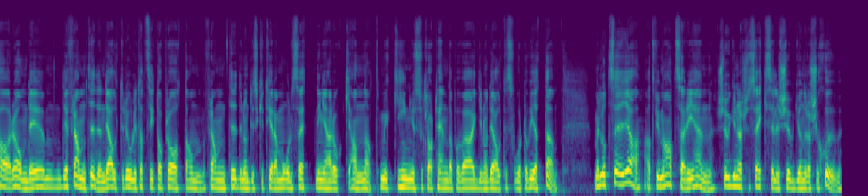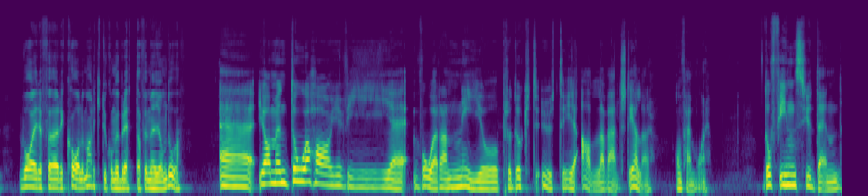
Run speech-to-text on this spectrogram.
höra om. Det är, det är framtiden. Det är alltid roligt att sitta och prata om framtiden och diskutera målsättningar och annat. Mycket hinner ju såklart hända på vägen och det är alltid svårt att veta. Men låt säga att vi möts här igen 2026 eller 2027. Vad är det för Karlmark du kommer berätta för mig om då? Uh, ja men då har ju vi uh, våra neoprodukt ute i alla världsdelar om fem år. Då finns ju den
